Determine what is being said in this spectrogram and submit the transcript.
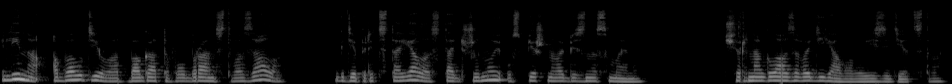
Лина обалдела от богатого убранства зала, где предстояло стать женой успешного бизнесмена, черноглазого дьявола из детства.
